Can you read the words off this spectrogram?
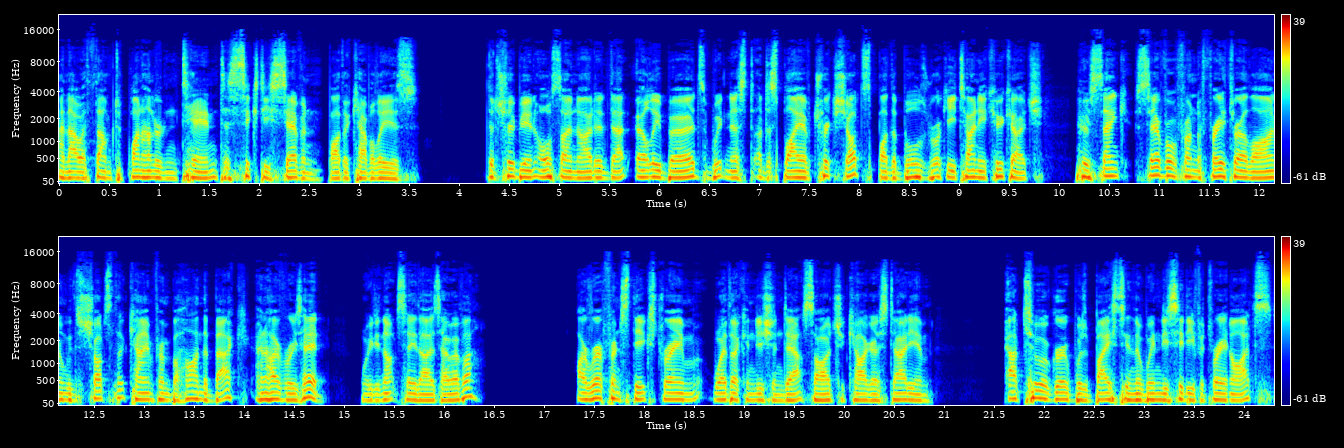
and they were thumped 110 to 67 by the Cavaliers. The Tribune also noted that early birds witnessed a display of trick shots by the Bulls rookie Toni Kukoc, who sank several from the free throw line with shots that came from behind the back and over his head. We did not see those, however. I referenced the extreme weather conditions outside Chicago Stadium. Our tour group was based in the Windy City for three nights,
